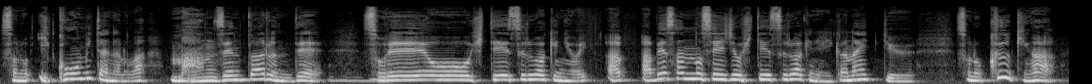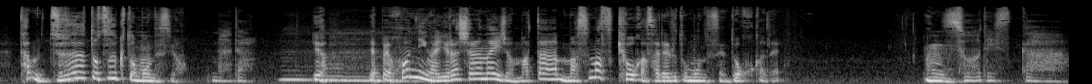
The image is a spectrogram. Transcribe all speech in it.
その意向みたいなのが漫然とあるんで、うん、それを否定するわけには安倍さんの政治を否定するわけにはいかないっていうその空気が多分ずっと続くと思うんですよ。まだいや、やっぱり本人がいらっしゃらない以上、またますます強化されると思うんですね、どこかで。うん、そうですか。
